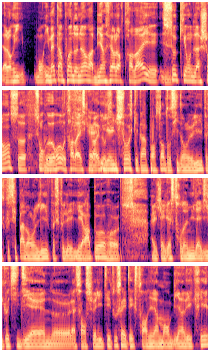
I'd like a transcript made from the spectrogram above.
alors, ils, bon, ils mettent un point d'honneur à bien faire leur travail. Et mm. ceux qui ont de la chance sont mm. heureux au travail. Ce qui il y a une chose qui est importante aussi dans le livre, parce que c'est pas dans le livre, parce que les, les rapports avec la gastronomie, la vie quotidienne, la sensualité, tout ça est extraordinairement bien décrit.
